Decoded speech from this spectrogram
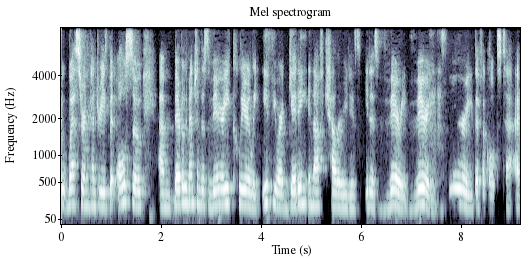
western countries but also um, beverly mentioned this very clearly if you are getting enough calories it is very very very difficult to, uh,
